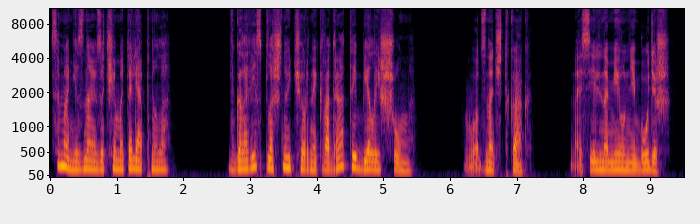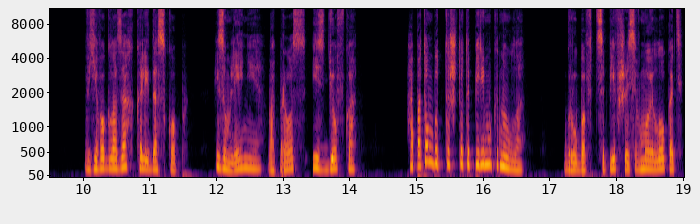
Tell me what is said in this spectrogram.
Сама не знаю, зачем это ляпнула. В голове сплошной черный квадрат и белый шум. «Вот значит как. Насильно мил не будешь». В его глазах калейдоскоп. Изумление, вопрос, издевка. А потом будто что-то перемкнуло. Грубо вцепившись в мой локоть,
